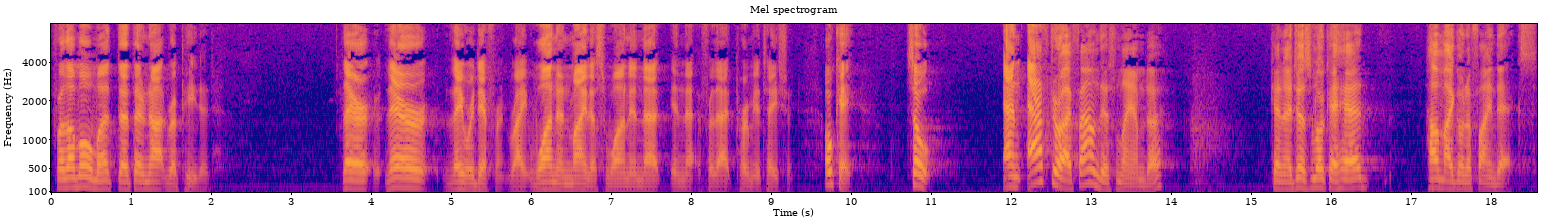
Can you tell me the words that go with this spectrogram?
for the moment that they're not repeated. They're, they're, they were different, right? One and minus one in that, in that, for that permutation. Okay, so and after I found this lambda, can I just look ahead? How am I going to find x?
